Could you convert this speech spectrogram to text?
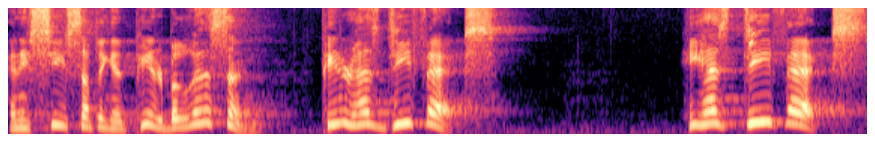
And he sees something in Peter. But listen, Peter has defects. He has defects.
